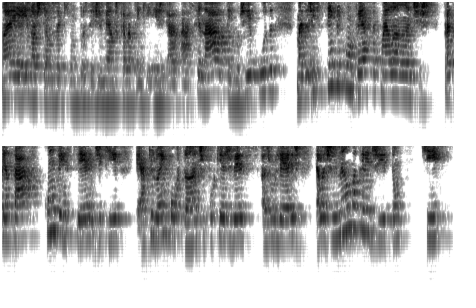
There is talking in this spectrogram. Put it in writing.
é? e aí nós temos aqui um procedimento que ela tem que assinar, o termo de recusa, mas a gente sempre conversa com ela antes, para tentar convencer de que aquilo é importante, porque às vezes as mulheres elas não acreditam que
